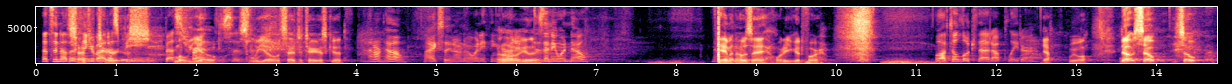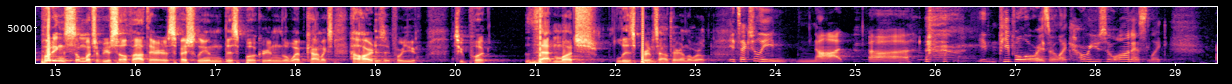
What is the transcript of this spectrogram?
That's another thing about us Sagittarius. being best I'm a Leo. friends. Is is- Leo Sagittarius good? I don't know. I actually don't know anything I don't about know it. either. Does anyone know? No. Damn it, Jose. What are you good for? We'll have to look that up later. Yeah, we will. No, so so putting so much of yourself out there, especially in this book or in the web comics, how hard is it for you to put that much Liz Prince out there in the world? It's actually not. Uh, people always are like, "How are you so honest?" Like,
